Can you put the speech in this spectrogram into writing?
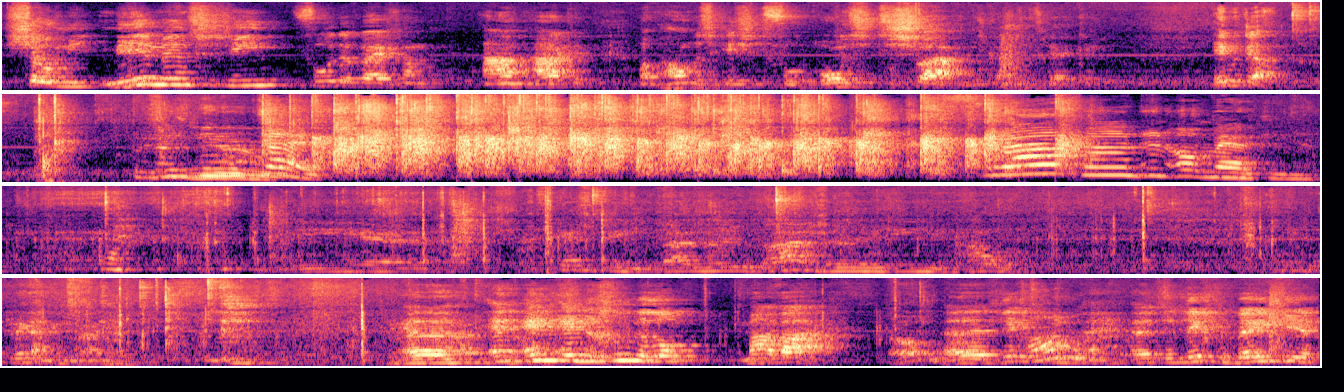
zo niet meer mensen zien voordat wij gaan aanhaken, want anders is het voor ons te zwaar om te gaan trekken. Ik bedank. Precies binnen tijd. Vragen en opmerkingen? Die uh, camping, waar, waar wil je die houden? Plekken bij. Uh, en, en, en de groene lom, maar waar? Uh, het, ligt, oh. het, ligt, een beetje.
